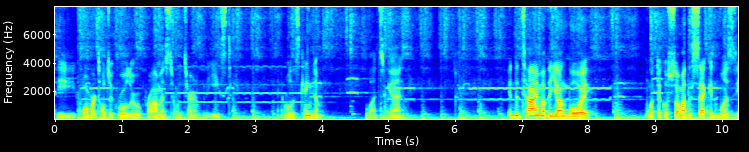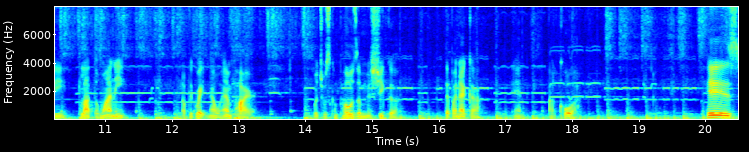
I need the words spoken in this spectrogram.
the former Toltec ruler who promised to return from the east and rule his kingdom once again. In the time of the young boy, Moctezuma II was the Tlatoani of the great Nahua Empire, which was composed of Mexica, Tepaneca, and Acolhua. His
